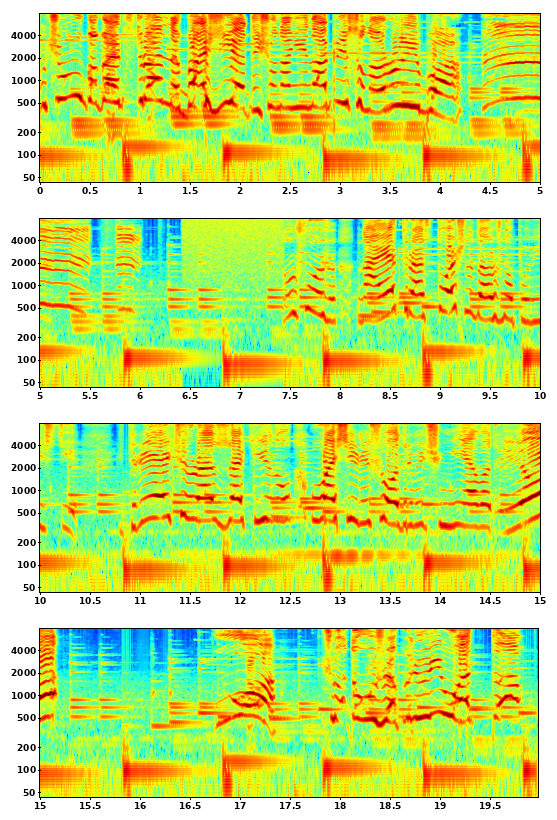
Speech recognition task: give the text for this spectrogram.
Почему какая-то странная газета? Еще на ней написано рыба. Ну что же, на этот раз точно должно повезти. И третий раз закинул Василий Федорович невод. И... О, что-то уже клюет там.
